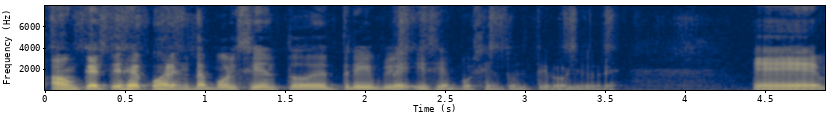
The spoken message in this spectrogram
Aunque tire 40% de triple y 100% en tiro libre. Eh,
